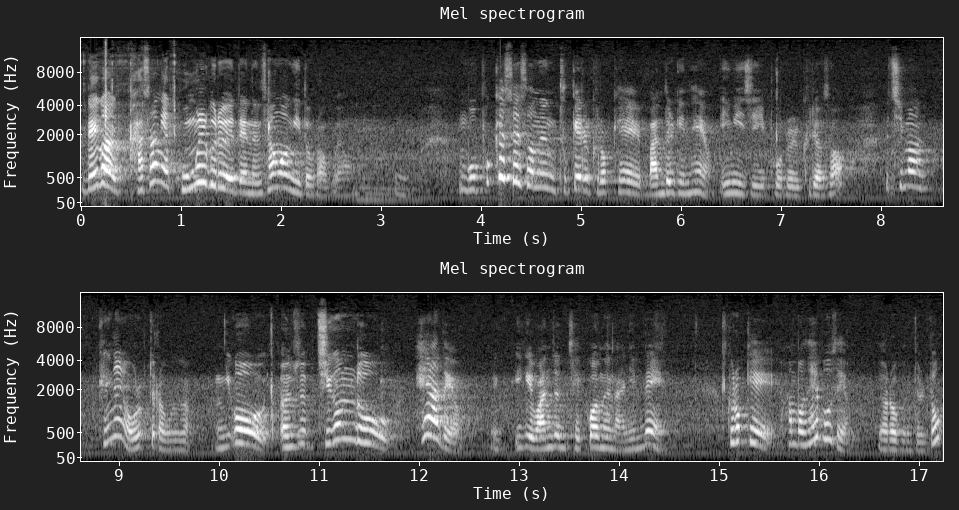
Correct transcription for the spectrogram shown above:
내가 가상의 공을 그려야 되는 상황이더라고요. 음. 뭐 포켓에서는 두께를 그렇게 만들긴 해요. 이미지 볼을 그려서. 그렇지만 굉장히 어렵더라고요. 이거 연습 지금도 해야 돼요. 이게 완전 제 거는 아닌데 그렇게 한번 해보세요. 여러분들도.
